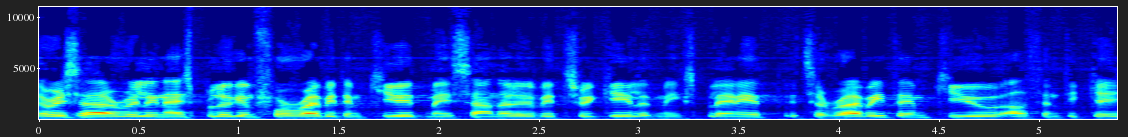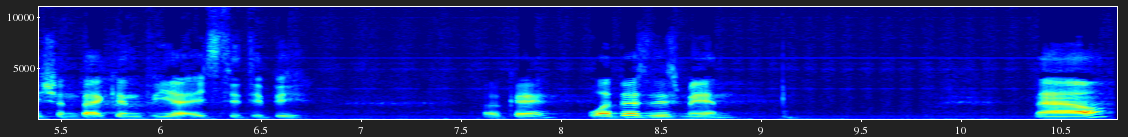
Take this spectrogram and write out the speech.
there is a really nice plugin for RabbitMQ. It may sound a little bit tricky. Let me explain it. It's a RabbitMQ authentication backend via HTTP. Okay? What does this mean? Now,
